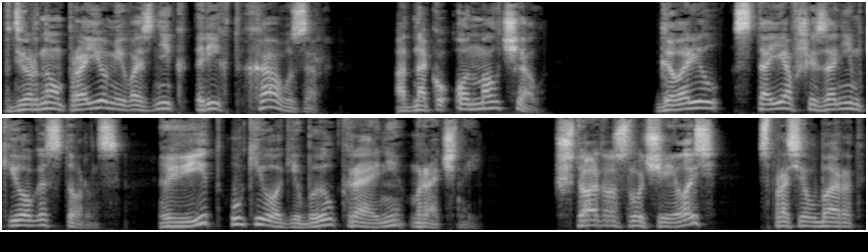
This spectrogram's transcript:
В дверном проеме возник Рихт Хаузер, однако он молчал. Говорил стоявший за ним Киога Сторнс. Вид у Киоги был крайне мрачный. «Что-то случилось?» — спросил Барретт.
